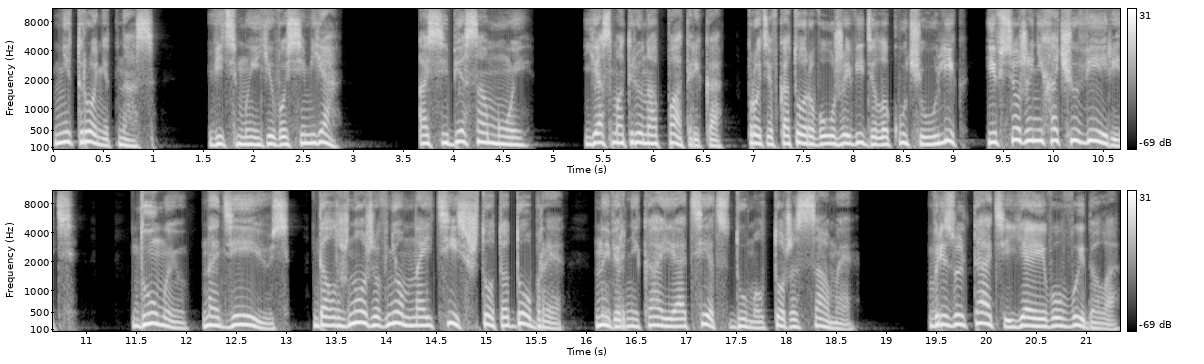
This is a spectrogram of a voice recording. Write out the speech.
не тронет нас, ведь мы его семья. О себе самой. Я смотрю на Патрика, против которого уже видела кучу улик, и все же не хочу верить. Думаю, надеюсь, должно же в нем найтись что-то доброе. Наверняка и отец думал то же самое. В результате я его выдала,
